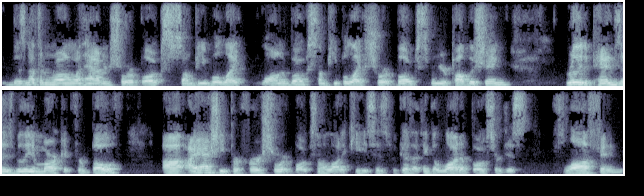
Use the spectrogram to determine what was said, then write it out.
there's nothing wrong with having short books. Some people like long books, some people like short books when you're publishing. Really depends. There's really a market for both. Uh, I actually prefer short books in a lot of cases because I think a lot of books are just fluff and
